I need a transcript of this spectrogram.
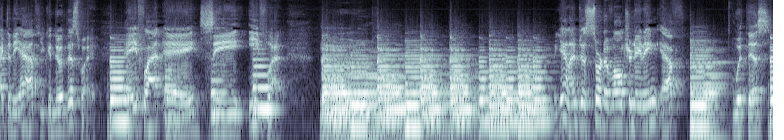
Back to the F, you can do it this way: A flat, A, C, E flat. Again, I'm just sort of alternating F with this. You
